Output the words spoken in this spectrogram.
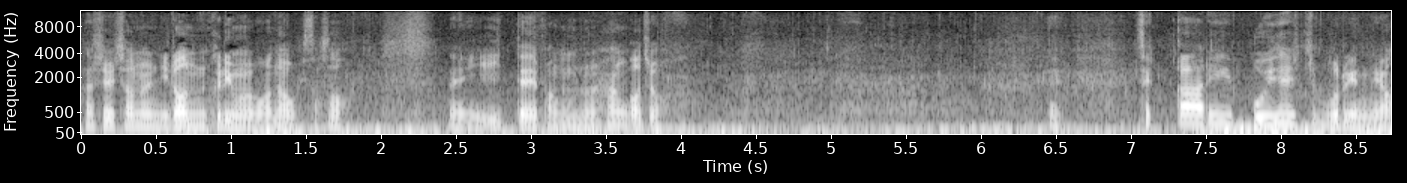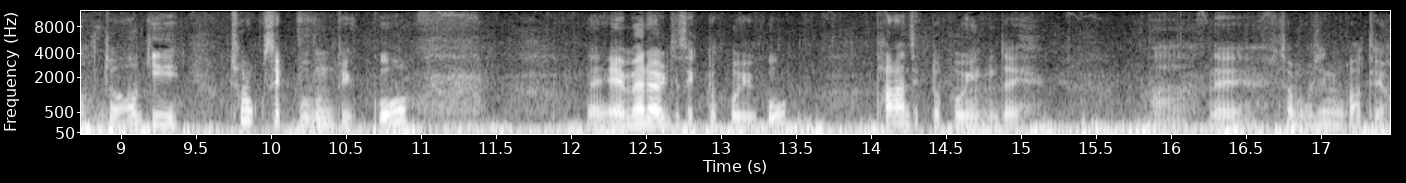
사실 저는 이런 그림을 원하고 있어서 네, 이때 방문을 한 거죠. 네, 색깔이 보이실지 모르겠네요. 저기 초록색 부분도 있고, 네, 에메랄드색도 보이고, 파란색도 보이는데, 아, 네, 참 멋있는 것 같아요.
